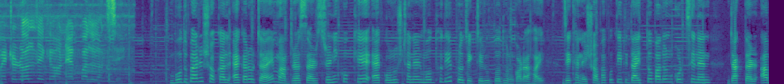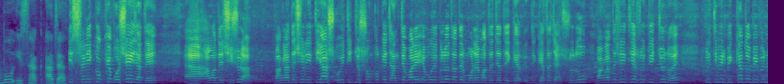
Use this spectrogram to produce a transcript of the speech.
মুকাররমে দেখে অনেক ভালো লাগছে। বুধবার সকাল এগারোটায় মাদ্রাসার শ্রেণীকক্ষে এক অনুষ্ঠানের মধ্য দিয়ে প্রজেক্টের উদ্বোধন করা হয় যেখানে সভাপতির দায়িত্ব পালন করছিলেন ডাক্তার আবু ইসহাক আজাদ। শ্রেণীকক্ষে বসেই যাতে আহ, আমাদের শিশুরা বাংলাদেশের ইতিহাস, ঐতিহ্য সম্পর্কে জানতে পারে এবং এগুলো তাদের মনের মাথায় যাতে গেঁথে যায়। শুধু বাংলাদেশের ইতিহাস, ঐতিহ্য নয়, পৃথিবীর বিখ্যাত বিভিন্ন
